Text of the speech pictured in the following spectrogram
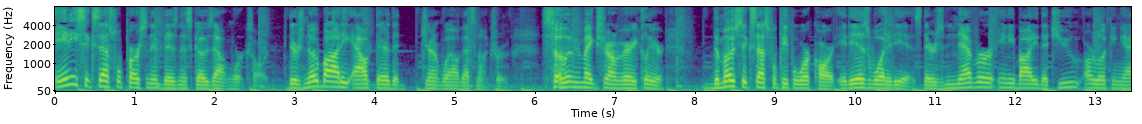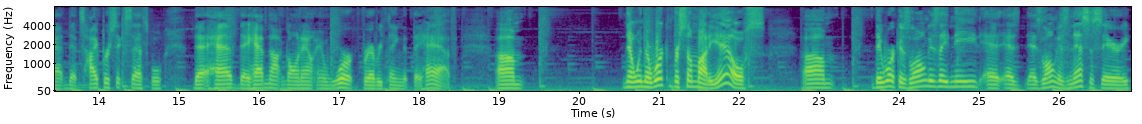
any successful person in business goes out and works hard. There's nobody out there that well, that's not true. So let me make sure I'm very clear. The most successful people work hard. It is what it is. There's never anybody that you are looking at that's hyper successful that have they have not gone out and worked for everything that they have. Um, now, when they're working for somebody else, um, they work as long as they need, as, as long as necessary,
